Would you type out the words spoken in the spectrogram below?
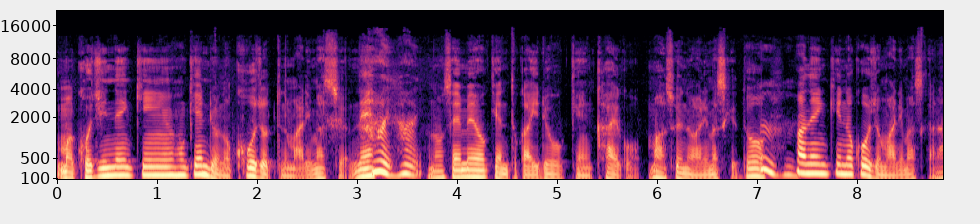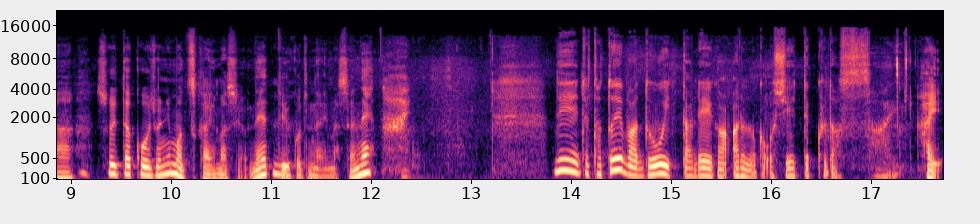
まあ、個人年金保険料の控除っていうのもありますよね。はいはいあの生命保険とか医療保険、介護、まあそういうのはありますけど、まあ年金の控除もありますから、そういった控除にも使えますよねっていうことになりますよね。でじゃあ例えばどういった例があるのか教えてください。はい。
